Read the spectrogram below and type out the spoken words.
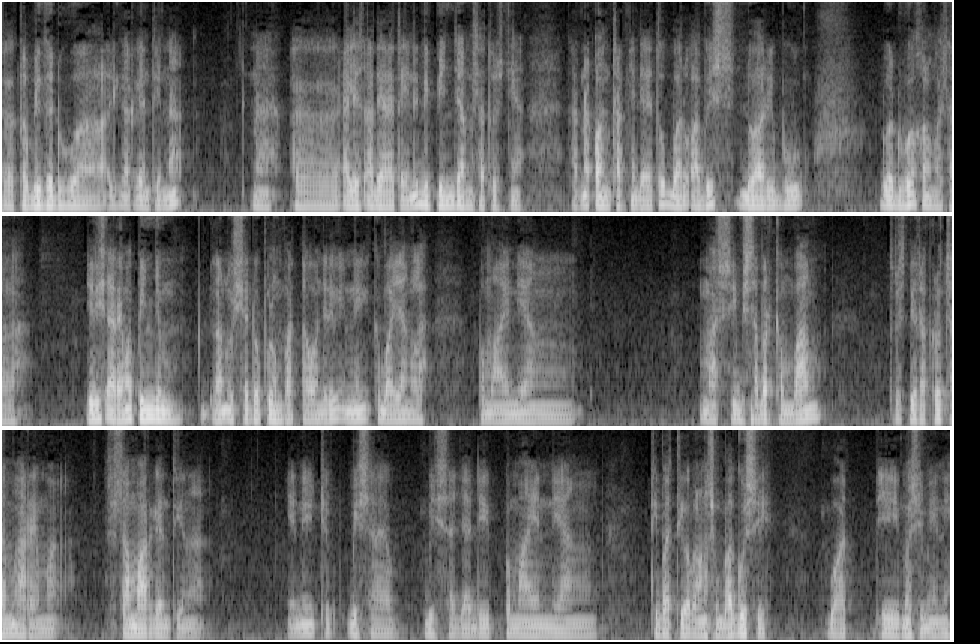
uh, klub Liga 2 Liga Argentina. Nah uh, Elias Alderete ini dipinjam statusnya karena kontraknya dia itu baru habis 2022 kalau nggak salah. Jadi Arema pinjem dengan usia 24 tahun. Jadi ini kebayang lah pemain yang masih bisa berkembang terus direkrut sama Arema sesama Argentina. Ini bisa bisa jadi pemain yang tiba-tiba langsung bagus sih buat di musim ini.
